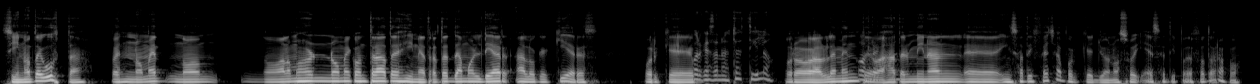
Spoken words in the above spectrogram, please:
Si no te gusta, pues no me, no, no, a lo mejor no me contrates y me trates de amoldear a lo que quieres, porque, porque ese no es tu estilo. Probablemente vas a terminar eh, insatisfecha porque yo no soy ese tipo de fotógrafo.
